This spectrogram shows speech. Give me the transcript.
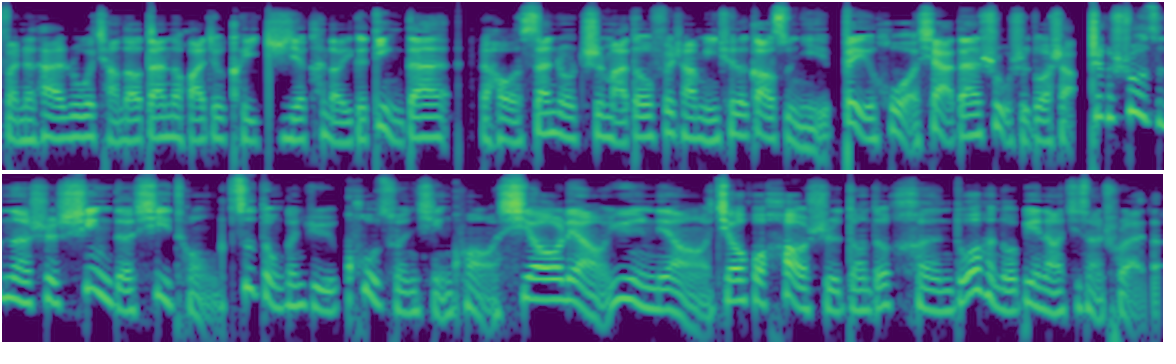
反正他如果抢到单的话，就可以直接看到一个订单，然后三种尺码都非常明确的告诉你备货下单数是多少。这个数字呢是信的系统自动根据库存情况、销量、运量、交货耗时等等很多很多变量计算出来的。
